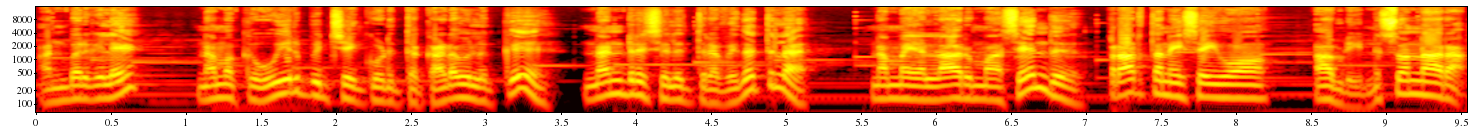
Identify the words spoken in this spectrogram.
அன்பர்களே நமக்கு உயிர் பிச்சை கொடுத்த கடவுளுக்கு நன்றி செலுத்துற விதத்துல நம்ம எல்லாருமா சேர்ந்து பிரார்த்தனை செய்வோம் அப்படின்னு சொன்னாராம்.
